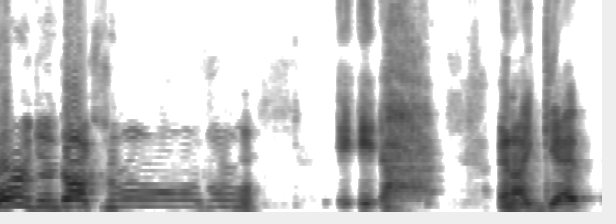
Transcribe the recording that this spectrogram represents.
Oregon Ducks. It, it, and I get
